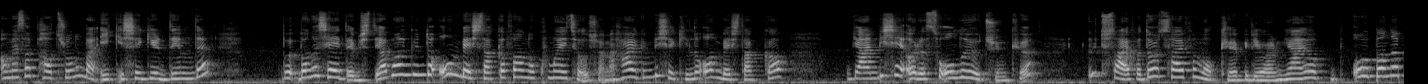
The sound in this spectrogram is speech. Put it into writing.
Ama mesela patronum ben ilk işe girdiğimde bana şey demişti ya ben günde 15 dakika falan okumaya çalışıyorum. Yani her gün bir şekilde 15 dakika yani bir şey arası oluyor çünkü. 3 sayfa 4 sayfa mı okuyabiliyorum? Yani o, o bana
